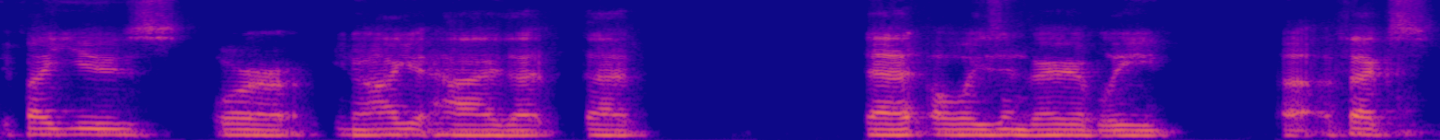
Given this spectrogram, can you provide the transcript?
if I use or you know I get high, that that that always invariably uh, affects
